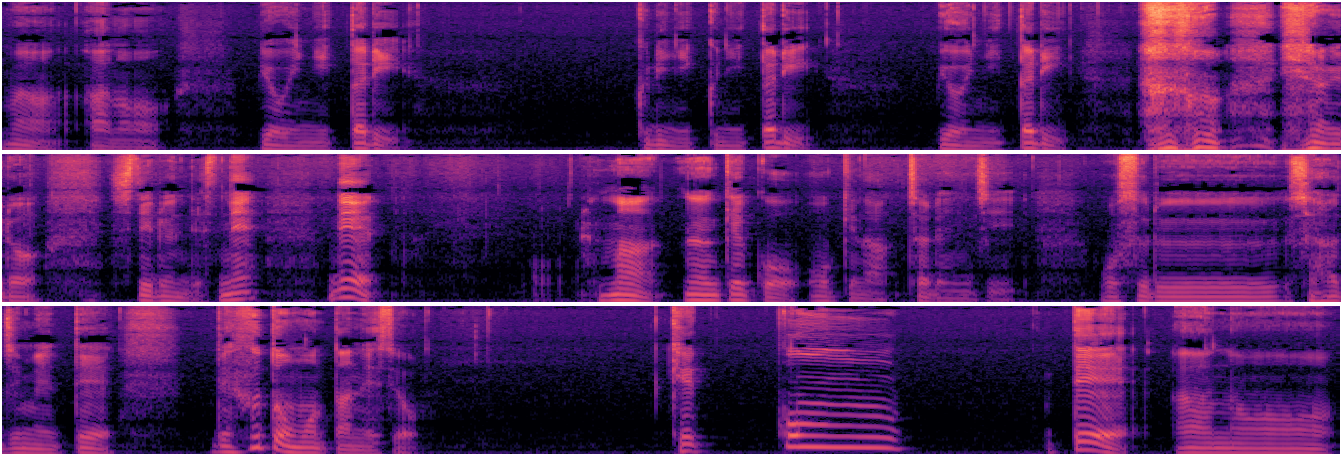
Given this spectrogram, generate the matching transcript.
まああの病院に行ったりクリニックに行ったり病院に行ったり いろいろしてるんですねでまあ結構大きなチャレンジをするし始めてでふと思ったんですよ結婚ってあの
